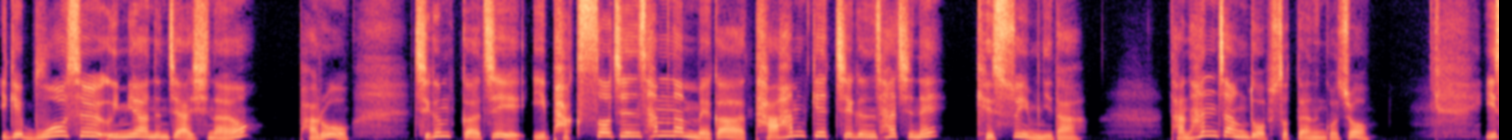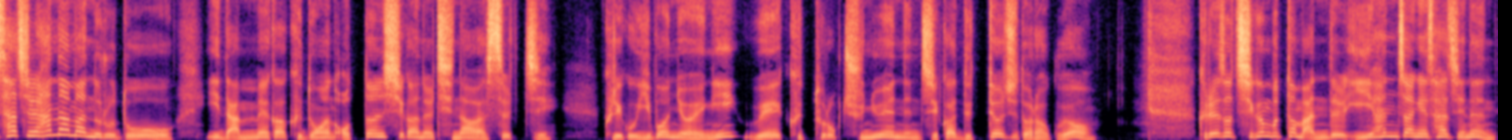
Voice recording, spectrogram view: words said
이게 무엇을 의미하는지 아시나요? 바로 지금까지 이 박서진 삼남매가 다 함께 찍은 사진의 개수입니다. 단 한 장도 없었다는 거죠. 이 사진 하나만으로도 이 남매가 그동안 어떤 시간을 지나왔을지, 그리고 이번 여행이 왜 그토록 중요했는지가 느껴지더라고요. 그래서 지금부터 만들 이 한 장의 사진은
